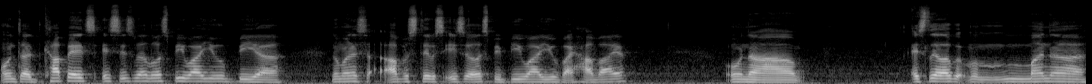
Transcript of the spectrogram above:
Un tad, kāpēc es izvēlos BYU? Bija, nu, manas abas divas izvēles bija BYU vai Havaja. Un uh, es lielāko, m- man uh,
